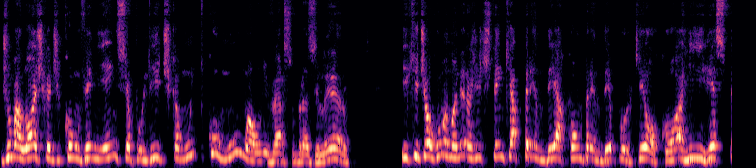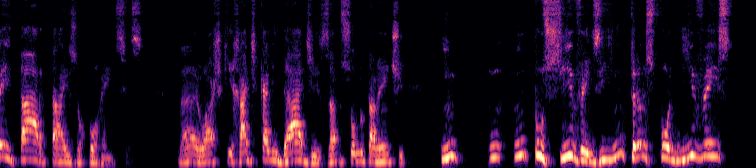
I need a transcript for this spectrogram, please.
de uma lógica de conveniência política muito comum ao universo brasileiro e que, de alguma maneira, a gente tem que aprender a compreender por que ocorre e respeitar tais ocorrências. Né? Eu acho que radicalidades absolutamente in, in, impossíveis e intransponíveis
